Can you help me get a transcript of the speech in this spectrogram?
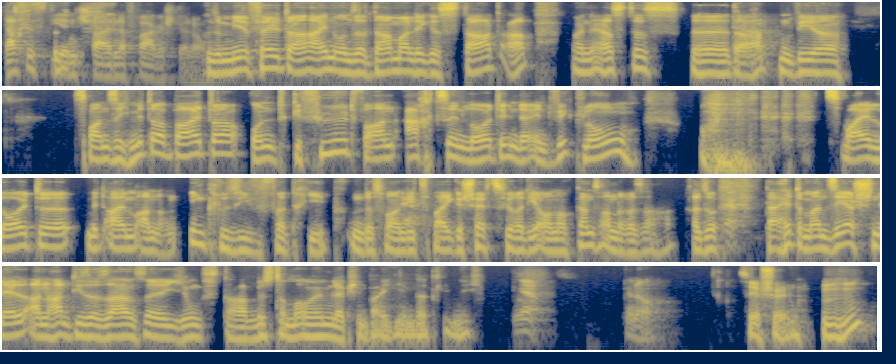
Das ist die entscheidende Fragestellung. Also mir fällt da ein, unser damaliges Start-up, mein erstes, äh, da ja. hatten wir 20 Mitarbeiter und gefühlt waren 18 Leute in der Entwicklung und zwei Leute mit allem anderen, inklusive Vertrieb. Und das waren ja. die zwei Geschäftsführer, die auch noch ganz andere Sachen. Also ja. da hätte man sehr schnell anhand dieser Sachen, Jungs, da müsst ihr mal mit dem Läppchen beigeben, das geht nicht. Ja, genau. Sehr schön. Mhm.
